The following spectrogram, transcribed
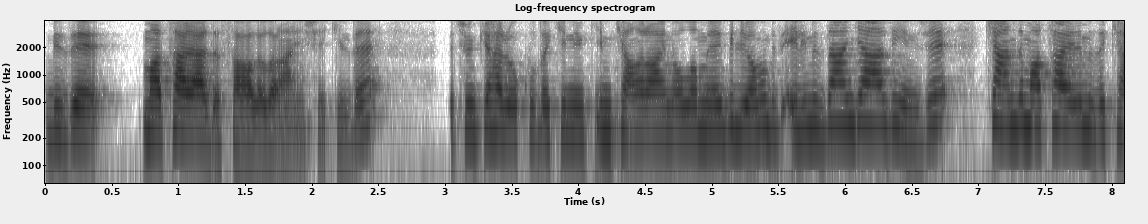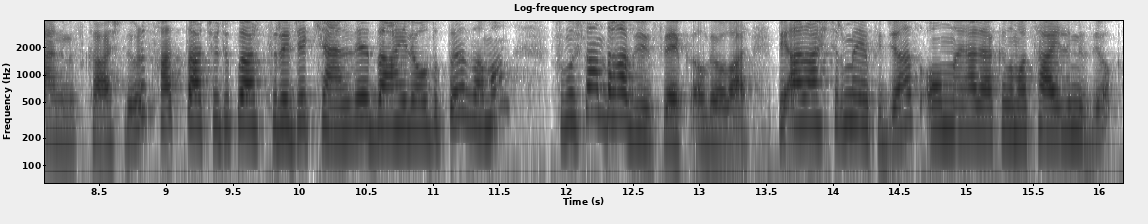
Bize materyal de sağlıyorlar aynı şekilde. Çünkü her okuldaki im- imkanlar aynı olamayabiliyor ama biz elimizden geldiğince kendi materyalimizi kendimiz karşılıyoruz. Hatta çocuklar sürece kendileri dahil oldukları zaman sonuçtan daha büyük zevk alıyorlar. Bir araştırma yapacağız. Onunla alakalı materyalimiz yok.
